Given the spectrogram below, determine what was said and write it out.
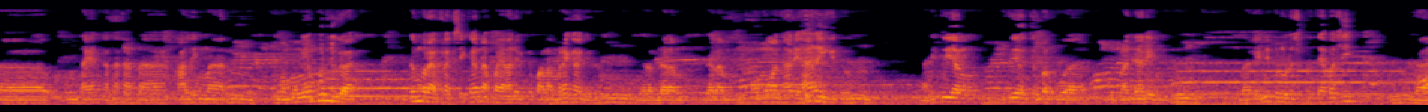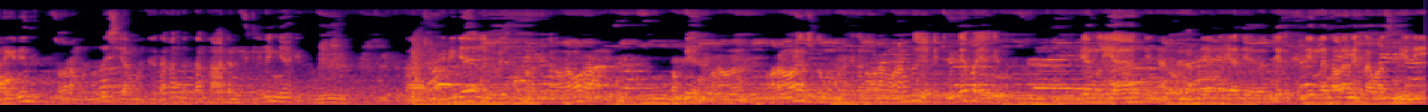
eh, untayan kata-kata kalimat. Ngomongnya pun juga itu merefleksikan apa yang ada di kepala mereka gitu dalam dalam dalam omongan hari-hari gitu. Nah itu yang itu yang coba gua, pelajarin. Gitu. Bari ini penulis seperti apa sih Bari ini seorang penulis yang menceritakan tentang keadaan sekelilingnya gitu. Gitu kan jadi dia lebih memperhatikan orang-orang. Gitu. oke orang-orang orang-orang yang suka memperhatikan orang-orang tuh ya kayak seperti apa ya gitu. Dia ngeliat dia nyatet dia ngeliat dia, dia, dia ngeliat orang dia ketawa sendiri.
